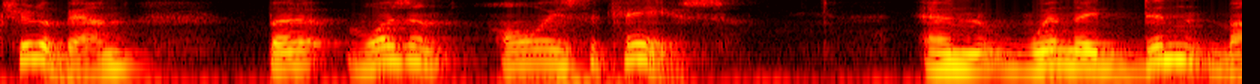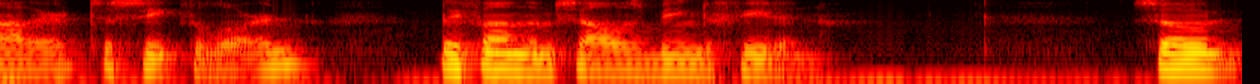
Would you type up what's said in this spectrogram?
should have been, but it wasn't always the case. And when they didn't bother to seek the Lord, they found themselves being defeated. So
